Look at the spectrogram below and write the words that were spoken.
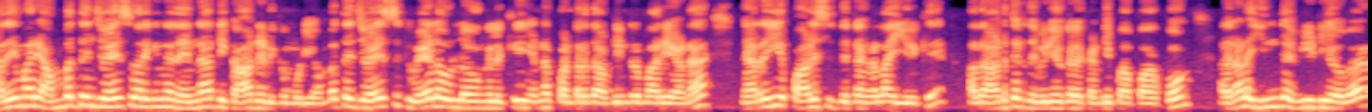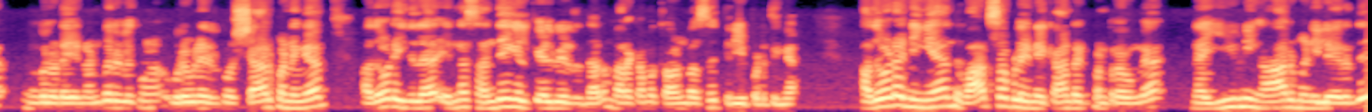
அதே மாதிரி 55 வயசு வரைக்கும் அந்த என்ஆர்டி கார்டு எடுக்க முடியும். 55 வயசுக்கு வேலை உள்ளவங்களுக்கு என்ன பண்றது அப்படின்ற மாதிரியான நிறைய பாலிசி திட்டங்கள்லாம் இருக்கு. அதை அடுத்தடுத்த வீடியோக்களை கண்டிப்பாக பார்ப்போம். அதனால இந்த வீடியோவை உங்களுடைய நண்பர்களுக்கும் உறவினர்களுக்கும் ஷேர் பண்ணுங்க. அதோட இதில் என்ன சந்தேகங்கள் கேள்விகள் இருந்தாலும் மறக்காம கமெண்ட் தெரியப்படுத்துங்க. அதோட நீங்கள் அந்த வாட்ஸ்அப்பில் என்னை காண்டாக்ட் பண்ணுறவங்க நான் ஈவினிங் ஆறு மணிலேருந்து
